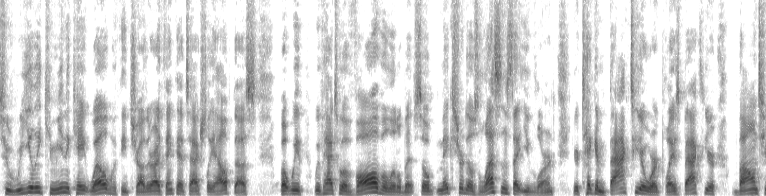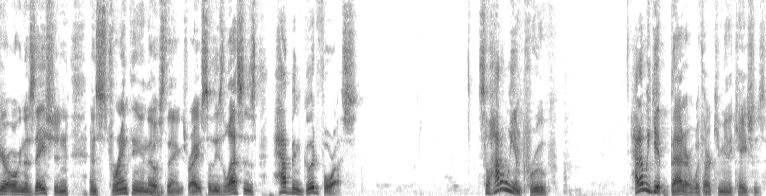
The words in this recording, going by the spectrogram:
to really communicate well with each other. I think that's actually helped us, but we've we've had to evolve a little bit. So make sure those lessons that you've learned, you're taking back to your workplace, back to your volunteer organization and strengthening those things, right? So these lessons have been good for us. So how do we improve? How do we get better with our communications?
